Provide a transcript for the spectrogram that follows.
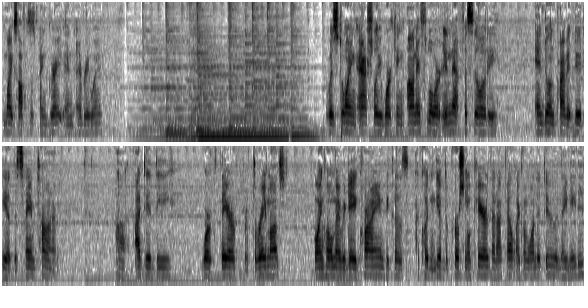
mike's office has been great in every way. I was doing actually working on a floor in that facility and doing private duty at the same time. Uh, i did the work there for three months going home every day crying because i couldn't give the personal care that i felt like i wanted to and they needed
